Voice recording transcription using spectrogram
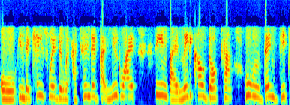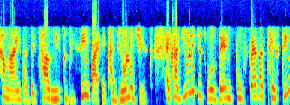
or in the case where they were attended by midwife, seen by a medical doctor who will then determine that the child needs to be seen by a cardiologist. A cardiologist will then do further testing.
